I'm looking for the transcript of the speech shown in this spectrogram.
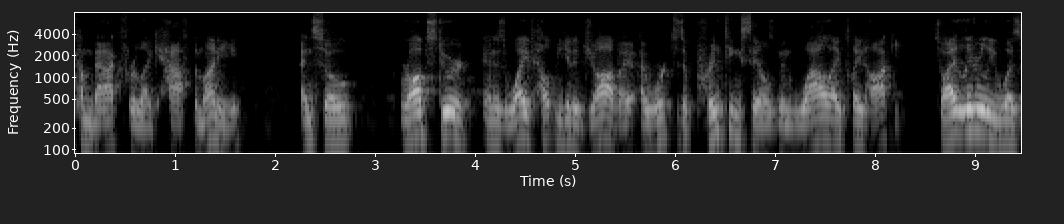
come back for like half the money. And so Rob Stewart and his wife helped me get a job. I, I worked as a printing salesman while I played hockey. So I literally was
